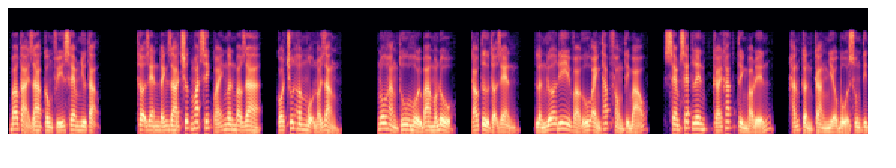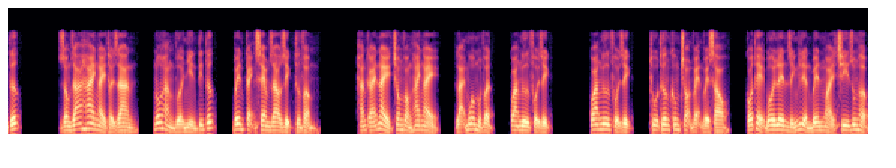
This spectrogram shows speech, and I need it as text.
bao tải ra công phí xem như tặng thợ rèn đánh giá trước mắt xích quái ngân bao ra, có chút hâm mộ nói rằng, nô hàng thu hồi ba món đồ, cáo từ thợ rèn, lần nữa đi vào ưu ảnh tháp phòng tình báo, xem xét lên cái khác tình báo đến, hắn cần càng nhiều bổ sung tin tức. Dòng giã hai ngày thời gian, nô hàng vừa nhìn tin tức, bên cạnh xem giao dịch thương phẩm. Hắn cái này trong vòng hai ngày, lại mua một vật, qua ngư phổi dịch. Qua ngư phổi dịch, thụ thương không trọn vẹn về sau, có thể bôi lên dính liền bên ngoài chi dung hợp,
